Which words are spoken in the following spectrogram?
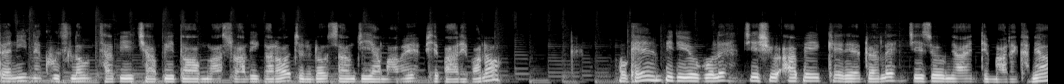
တန်နီနှစ်ခုစလုံးထပ်ပြီးချပေးတော့မလားဆိုတာလေးကတော့ကျွန်တော်တို့စောင့်ကြည့်ရမှာပဲဖြစ်ပါတယ်ပေါ့နော်။ဟုတ်ကဲ့ဗီဒီယိုကိုလည်းကြည့်ရှုအားပေးခဲ့တဲ့အတွက်လည်းကျေးဇူးအများကြီးတင်ပါတယ်ခင်ဗျာ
